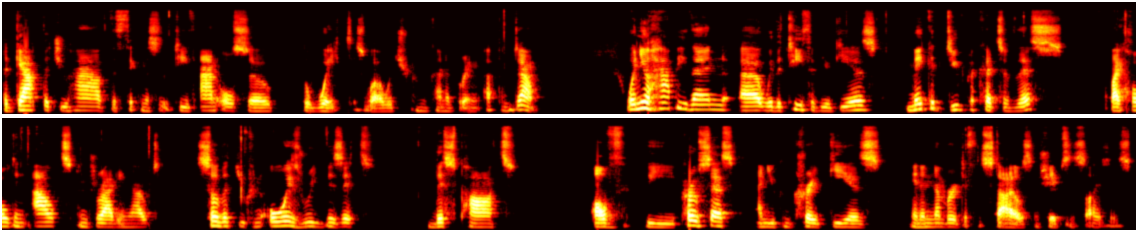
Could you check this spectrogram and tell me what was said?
the gap that you have, the thickness of the teeth, and also the weight as well, which you can kind of bring up and down. When you're happy then uh, with the teeth of your gears, make a duplicate of this by holding Alt and dragging out so that you can always revisit this part of the process and you can create gears in a number of different styles and shapes and sizes.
